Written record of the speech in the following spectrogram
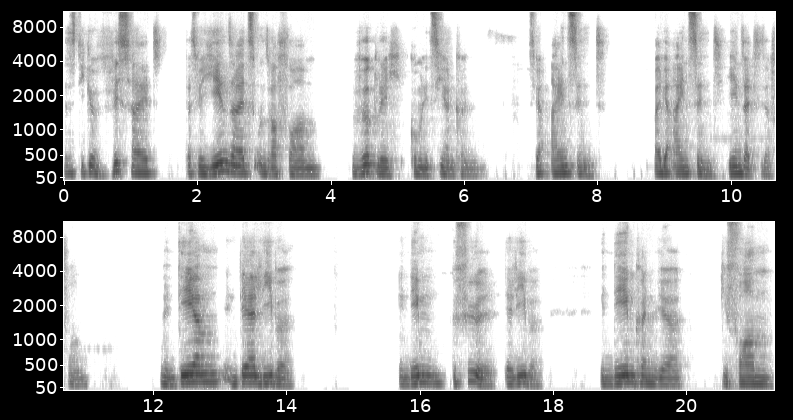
Das ist die Gewissheit, dass wir jenseits unserer Form wirklich kommunizieren können. Dass wir eins sind, weil wir eins sind, jenseits dieser Form. Und in, dem, in der Liebe in dem Gefühl der Liebe, in dem können wir die Form,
